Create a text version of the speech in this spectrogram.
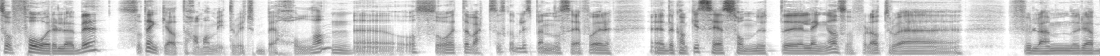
så foreløpig så tenker jeg at har man Mitrovic, behold han. Mm. Eh, og så etter hvert så skal det bli spennende å se, for eh, det kan ikke se sånn ut eh, lenge, altså. For da tror jeg Fulheim, når de har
